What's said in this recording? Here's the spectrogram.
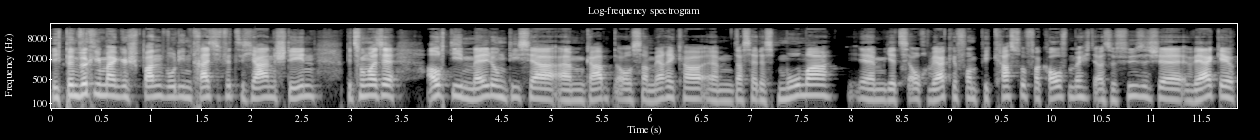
ich bin wirklich mal gespannt, wo die in 30, 40 Jahren stehen, beziehungsweise auch die Meldung, die es ja, ähm, gab aus Amerika, ähm, dass ja das MoMA, ähm, jetzt auch Werke von Picasso verkaufen möchte, also physische Werke,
